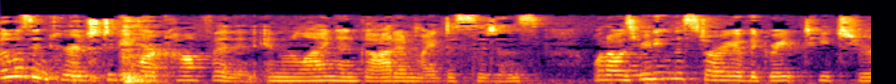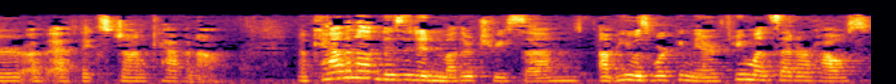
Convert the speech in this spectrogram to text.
I was encouraged to be more confident in relying on God in my decisions when I was reading the story of the great teacher of ethics, John Kavanaugh. Now, Kavanaugh visited Mother Teresa. Um, he was working there three months at her house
